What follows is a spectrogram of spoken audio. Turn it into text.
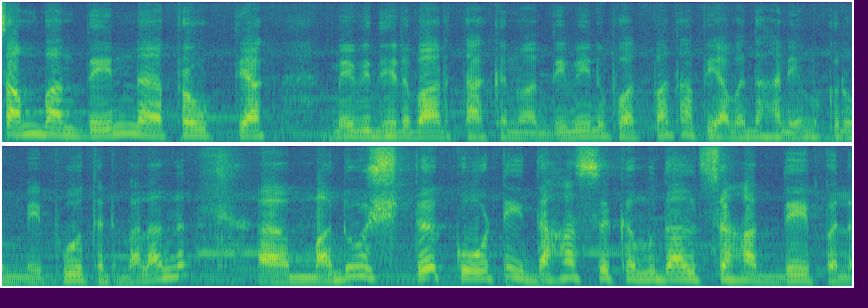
සම්බන්ධයෙන් අ, ප්‍රවෘත්තියක් මේ විදිහට වාර්තා කරනවා. දිවයින පුවත්පත අපි අවධානය යොමු කරමු මේ පුවතට. බලන්න අ, මදූෂ්ට කෝටි දහසක මුදල් සහ දේපල.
